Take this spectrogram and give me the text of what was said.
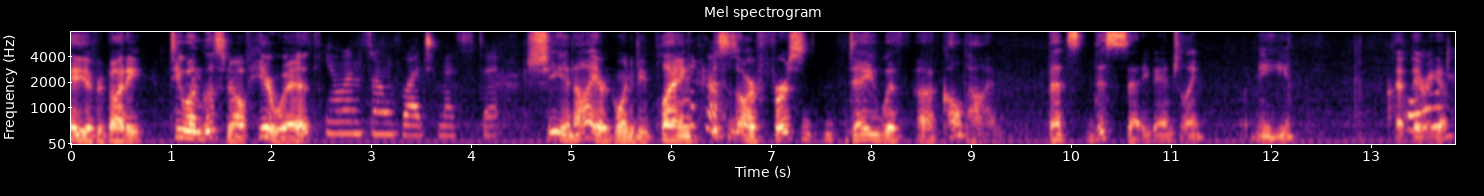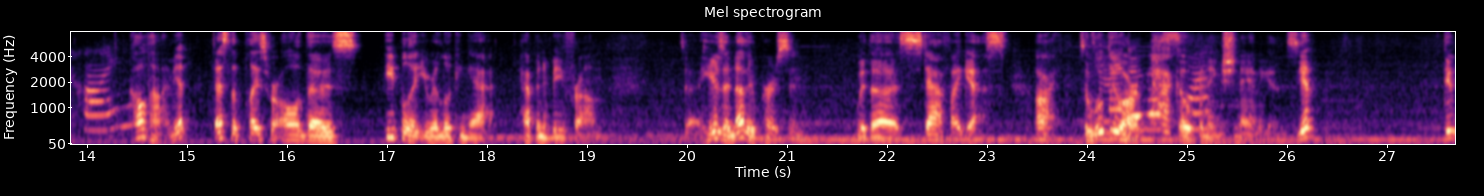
Hey everybody, T1 Glistenolf here with... Human Zone Fudge Mystic. She and I are going to be playing... This is our first day with uh, Kaldheim. That's this set, Evangeline. Me. Uh, there we go. Kaldheim, yep. That's the place where all of those people that you were looking at happen to be from. So here's another person with a staff, I guess. Alright, so we'll Can do our pack one? opening shenanigans. Yep. Do.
